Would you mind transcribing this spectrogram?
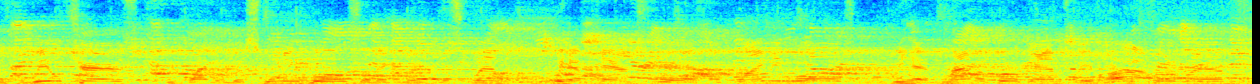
with wheelchairs. We provide them with swimming pools so they can learn how to swim. We have camps with uh, climbing walls. We have drama programs. We have art programs.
